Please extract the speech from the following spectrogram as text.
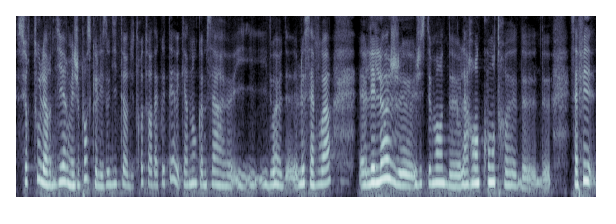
surtout leur dire, mais je pense que les auditeurs du trottoir d'à côté, avec un nom comme ça, euh, ils, doivent le savoir. Euh, L'éloge justement de la rencontre, de, ça fait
